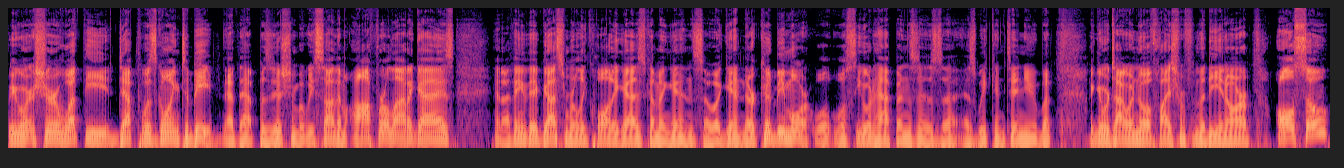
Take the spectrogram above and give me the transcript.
we weren't sure what the depth was going to be at that position. But we saw them offer a lot of guys, and I think they've got some really quality guys coming in. So again, there could be more. We'll, we'll see what happens as uh, as we continue. But again, we're talking with Noah Fleischman from the DNR. Also.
